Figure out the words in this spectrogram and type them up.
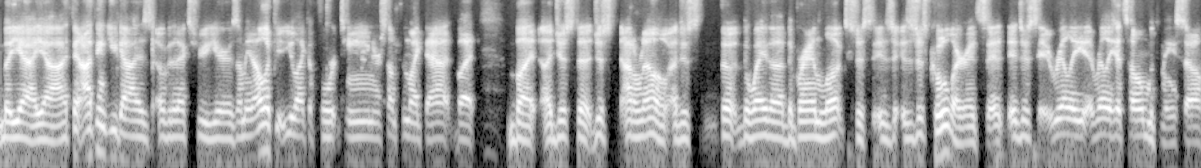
but yeah, yeah, I think I think you guys over the next few years. I mean, I look at you like a 14 or something like that. But but uh, just uh, just I don't know. I just the the way the the brand looks just is is just cooler. It's it, it just it really it really hits home with me. So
